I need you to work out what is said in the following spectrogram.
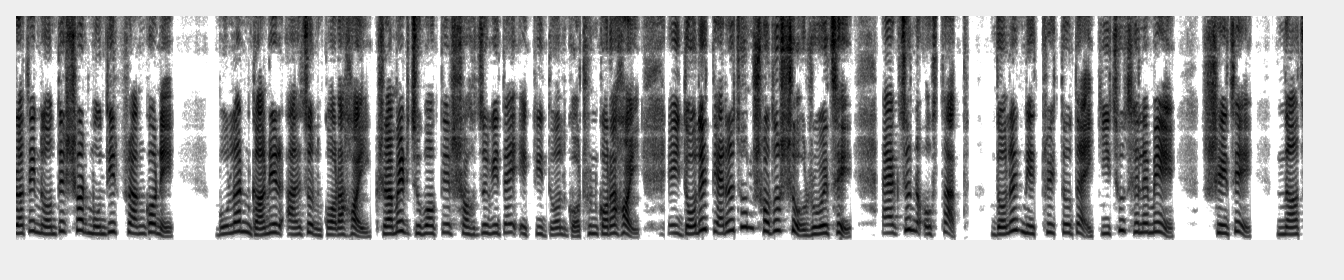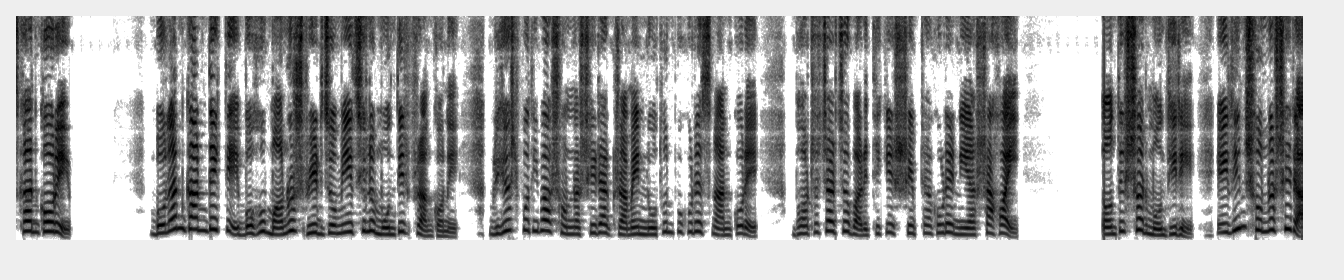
রাতে নন্দেশ্বর মন্দির প্রাঙ্গণে বোলান গানের আয়োজন করা হয়। গ্রামের যুবকদের সহযোগিতায় একটি দল গঠন করা হয়। এই দলে তেরো জন সদস্য রয়েছে। একজন ওস্তাদ দলের নেতৃত্ব দেয়। কিছু ছেলে মেয়ে সেজে নাচ গান করে। বোলান গান দেখতে বহু মানুষ ভিড় জমিয়েছিল মন্দির প্রাঙ্গণে। বৃহস্পতিবার সন্ন্যাসীরা গ্রামের নতুন পুকুরে স্নান করে ভট্টাচার্য বাড়ি থেকে শিব ঠাকুরে নিয়ে আসা হয়। দন্তেশ্বর মন্দিরে। এই দিন সন্ন্যাসীরা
